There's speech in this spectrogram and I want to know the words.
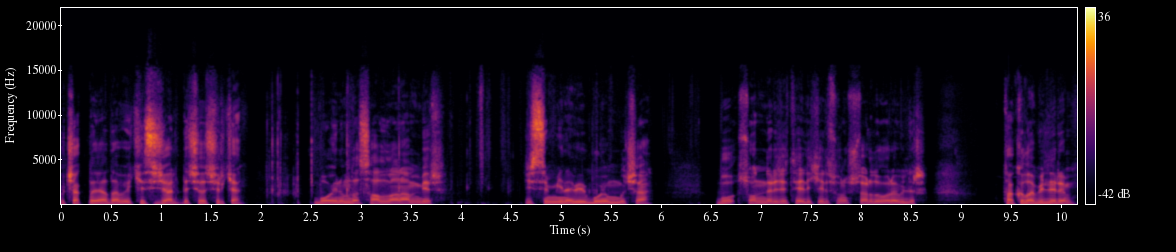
Bıçakla ya da bir kesici aletle çalışırken boynumda sallanan bir cisim. Yine bir boyun bıçağı. Bu son derece tehlikeli sonuçlar doğurabilir. Takılabilirim.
